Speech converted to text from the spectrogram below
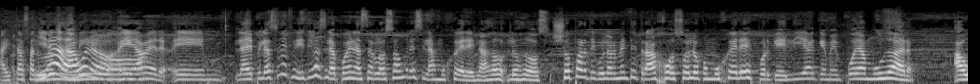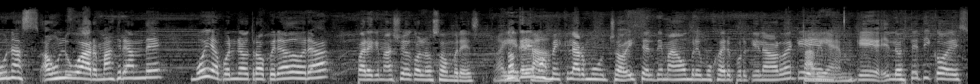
Ahí está Y saludando. nada, en bueno, eh, a ver, eh, la depilación definitiva se la pueden hacer los hombres y las mujeres, las do- los dos. Yo particularmente trabajo solo con mujeres porque el día que me pueda mudar a, unas, a un lugar más grande, voy a poner a otra operadora para que me ayude con los hombres. Ahí no está. queremos mezclar mucho, ¿viste? El tema de hombre y mujer, porque la verdad que, que lo estético es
